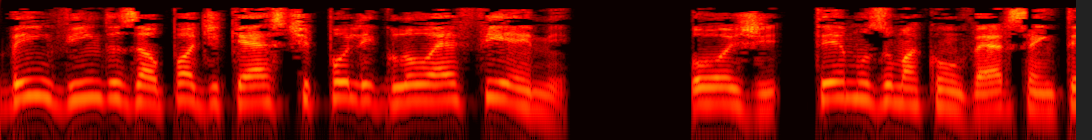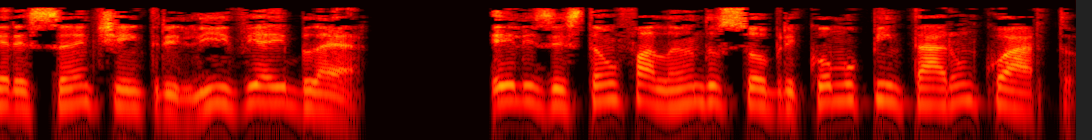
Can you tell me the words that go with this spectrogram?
Bem-vindos ao podcast Poliglo FM. Hoje, temos uma conversa interessante entre Lívia e Blair. Eles estão falando sobre como pintar um quarto.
